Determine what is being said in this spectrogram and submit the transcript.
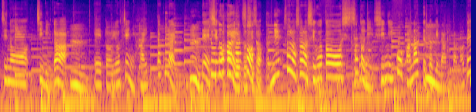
ちのチビが、うん。うんえー、と幼稚園に入ったぐらいうん。でちょうど入る年だった。ね。そろそろ仕事を外にしに行こうかなって時だったので、う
